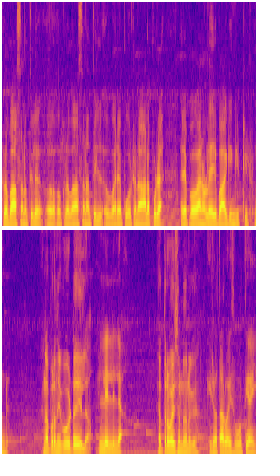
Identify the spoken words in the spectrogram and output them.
കൃപാസനത്തിൽ കൃപാസനത്തിൽ വരെ പോയിട്ടുണ്ട്. ആലപ്പുഴ വരെ പോകാനുള്ള ഒരു ഭാഗ്യം കിട്ടിയിട്ടുണ്ട്. അതിനപ്പുറം നീ പോയിട്ടേ ഇല്ല. ഇല്ല ഇല്ല ഇല്ല. എത്ര വയസ്സുണ്ട് നിനക്ക്? ഇരുപത്താറ് വയസ്സ് പൂർത്തിയായി.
